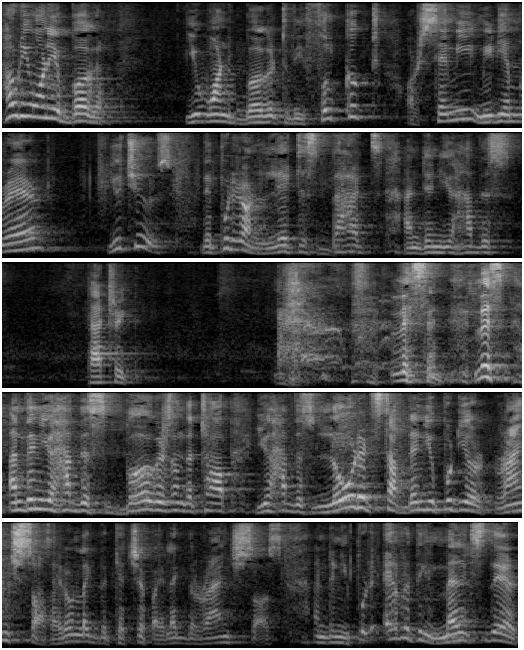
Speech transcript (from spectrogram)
How do you want your burger? You want burger to be full cooked or semi, medium rare? You choose. They put it on latest bats, and then you have this Patrick listen, listen. And then you have this burgers on the top. You have this loaded stuff. Then you put your ranch sauce. I don't like the ketchup. I like the ranch sauce. And then you put everything melts there.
